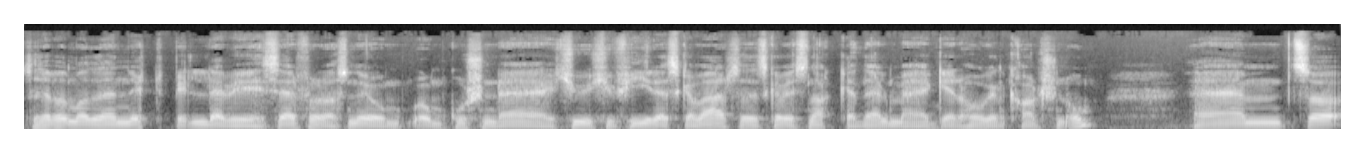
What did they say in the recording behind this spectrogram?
Så det er på en måte et nytt bilde vi ser for oss nå om, om hvordan det 2024 skal være. Så det skal vi snakke en del med Geir Hågen Karlsen om. Um, så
